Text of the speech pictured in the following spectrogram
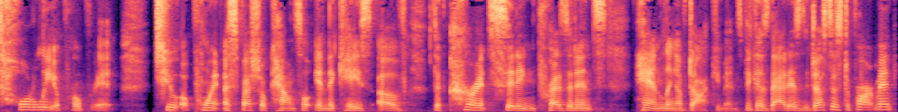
totally appropriate to appoint a special counsel in the case of the current sitting president's handling of documents, because that is the Justice Department.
